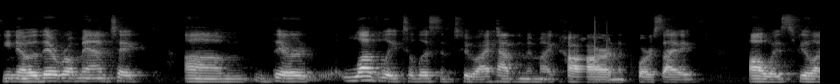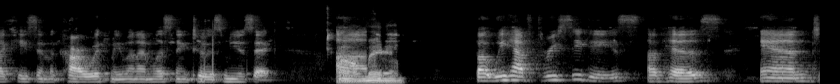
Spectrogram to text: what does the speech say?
You know, they're romantic. Um, they're lovely to listen to. I have them in my car, and of course, I always feel like he's in the car with me when I'm listening to his music. Oh um, man! But we have three CDs of his, and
